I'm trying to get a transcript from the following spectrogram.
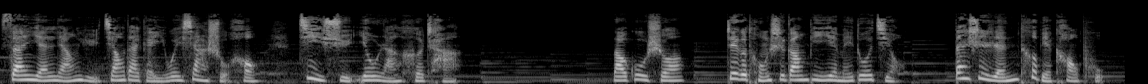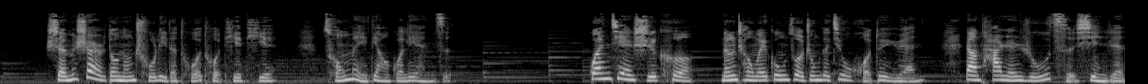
三言两语交代给一位下属后，继续悠然喝茶。老顾说：“这个同事刚毕业没多久。”但是人特别靠谱，什么事儿都能处理的妥妥帖帖，从没掉过链子。关键时刻能成为工作中的救火队员，让他人如此信任，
